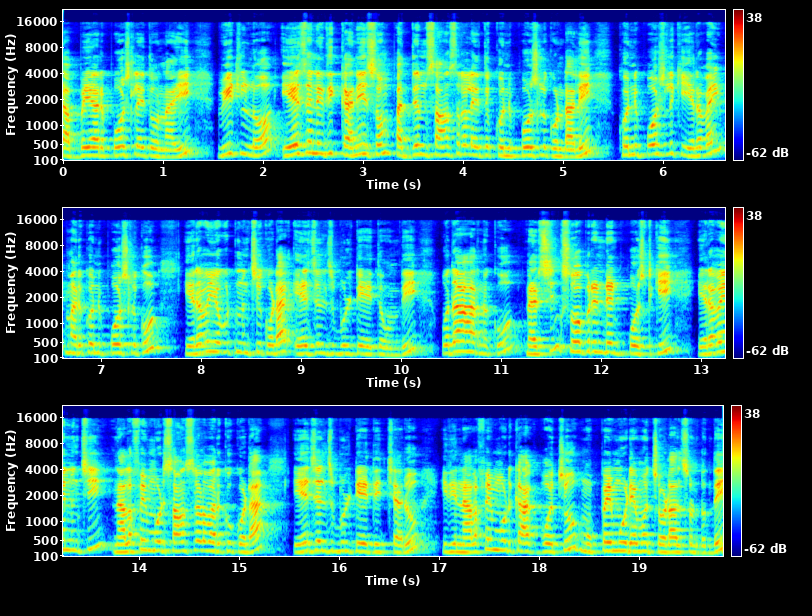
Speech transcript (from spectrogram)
డెబ్బై ఆరు పోస్టులు అయితే ఉన్నాయి. వీటిల్లో ఏజ్ అనేది కనీసం పద్దెనిమిది సంవత్సరాలు అయితే కొన్ని పోస్టులకు ఉండాలి. కొన్ని పోస్టులకి ఇరవై మరికొన్ని పోస్టులకు ఇరవై ఒకటి నుంచి కూడా ఏజ్ ఎలిజిబిలిటీ అయితే ఉంది. ఉదాహరణకు నర్సింగ్ సూపరింటెండెంట్ పోస్ట్కి ఇరవై నుంచి నలభై మూడు సంవత్సరాల వరకు కూడా ఏజ్ ఎలిజిబిలిటీ అయితే ఇచ్చారు. ఇది నలభై మూడు కాకపోవచ్చు ముప్పై మూడు ఏమో చూడాల్సి ఉంటుంది.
